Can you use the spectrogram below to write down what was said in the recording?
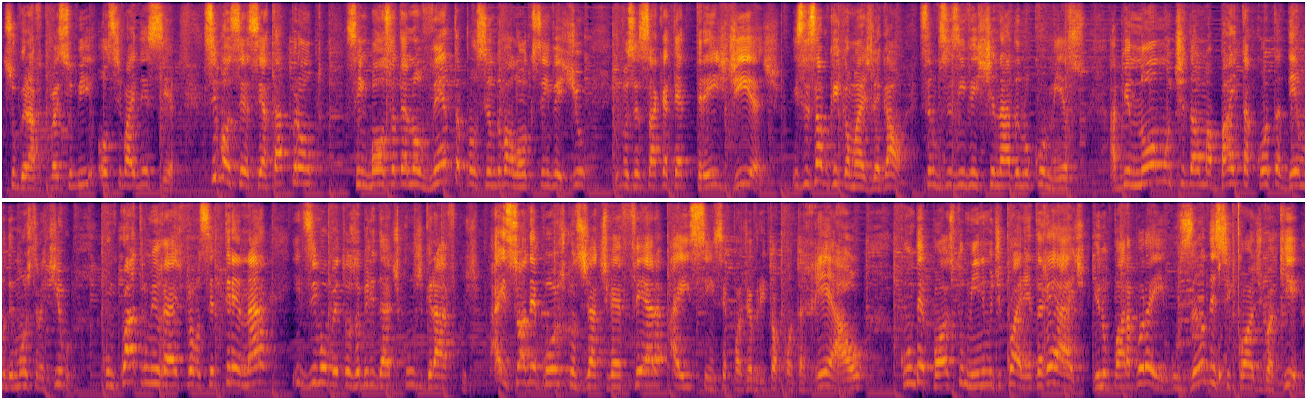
Se o gráfico vai subir ou se vai descer. Se você acertar, pronto. Você embolsa até 90% do valor que você investiu e você saca até 3 dias. E você sabe o que é o mais legal? Você não precisa investir nada no começo. A Binomo te dá uma baita conta demo demonstrativo com 4 mil reais pra você treinar e desenvolver suas habilidades com os gráficos. Aí só depois, quando você já tiver fera, aí sim você pode abrir tua conta real com um depósito mínimo de 40 reais. E não para por aí. Usando esse código aqui,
